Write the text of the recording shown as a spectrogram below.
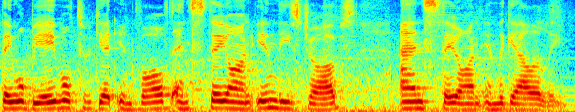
they will be able to get involved and stay on in these jobs and stay on in the Galilee.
